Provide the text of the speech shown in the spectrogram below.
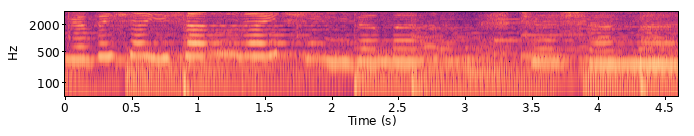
缘分像一扇爱情的门，这扇门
